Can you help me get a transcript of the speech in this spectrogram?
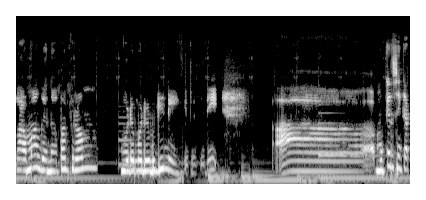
lama gak nonton film model-model begini gitu. Jadi uh, mungkin singkat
